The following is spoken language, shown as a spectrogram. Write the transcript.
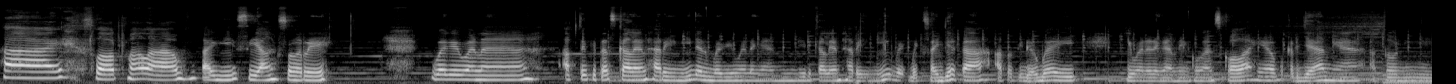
Hai, selamat malam, pagi, siang, sore. Bagaimana aktivitas kalian hari ini dan bagaimana dengan diri kalian hari ini? Baik-baik saja kah atau tidak baik? Gimana dengan lingkungan sekolahnya, pekerjaannya, atau di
